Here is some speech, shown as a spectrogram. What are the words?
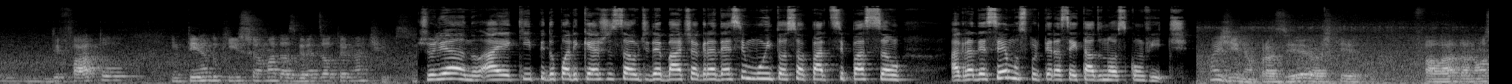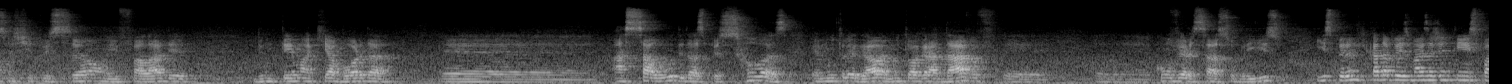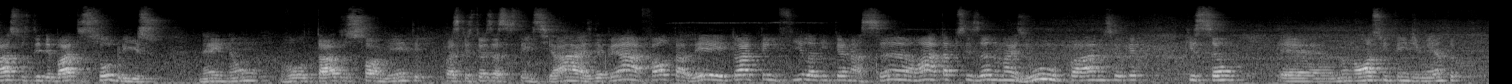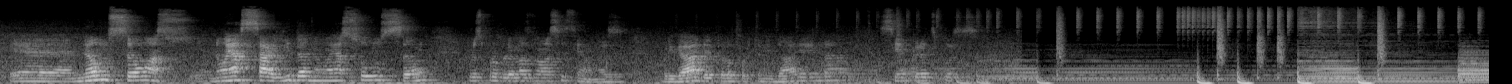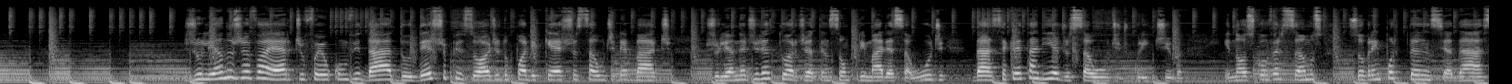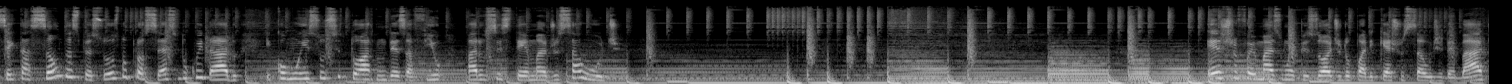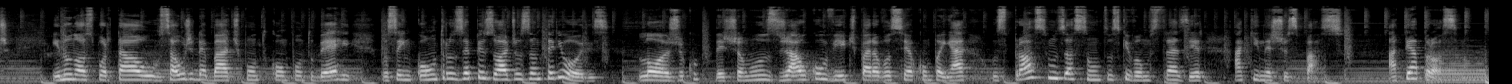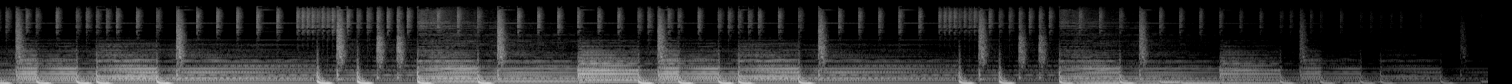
de fato entendo que isso é uma das grandes alternativas. Juliano, a equipe do podcast Saúde Debate agradece muito a sua participação. Agradecemos por ter aceitado o nosso convite. Imagina, é um prazer. Eu acho que falar da nossa instituição e falar de, de um tema que aborda é, a saúde das pessoas é muito legal, é muito agradável é, é, conversar sobre isso e esperando que cada vez mais a gente tenha espaços de debate sobre isso né, e não voltados somente para as questões assistenciais, depende, ah, falta leito, ah, tem fila de internação, ah, está precisando mais UPA, ah, não sei o que, que são, é, no nosso entendimento, é, não são a, não é a saída, não é a solução para os problemas do nosso sistema. Mas obrigado pela oportunidade e ainda sempre à disposição. Juliano Gevaerde foi o convidado deste episódio do podcast Saúde Debate. Juliano é diretor de Atenção Primária à Saúde da Secretaria de Saúde de Curitiba e nós conversamos sobre a importância da aceitação das pessoas no processo do cuidado e como isso se torna um desafio para o sistema de saúde. Este foi mais um episódio do podcast Saúde Debate. E no nosso portal saudedebate.com.br você encontra os episódios anteriores. Lógico, deixamos já o convite para você acompanhar os próximos assuntos que vamos trazer aqui neste espaço. Até a próxima!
